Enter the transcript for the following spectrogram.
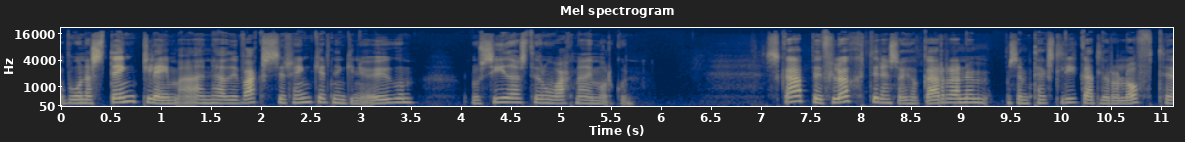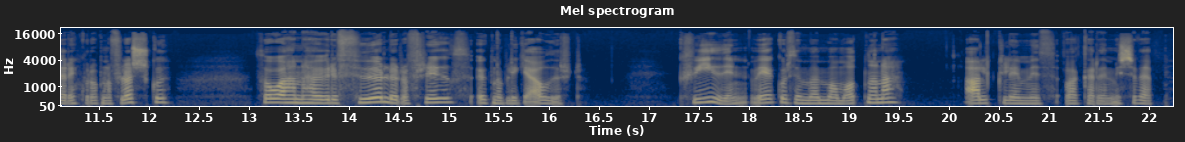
og búin að stengleima að henn hefði vaksir hengjerningin í augum nú síðast þegar hún vaknaði morgun. Skapið flögtir eins og hjá garranum sem tekst líka allur á loft þegar einhver opna flösku þó að hann hafi verið fölur af frigð augnabliki áður. Kvíðin vekur þau mömmu á mótnana, algleimið vakarðum í svefn.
